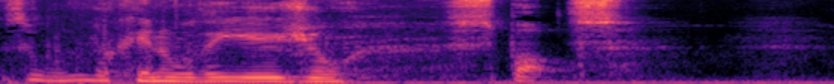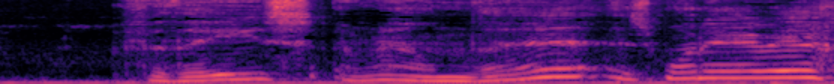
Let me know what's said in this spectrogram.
so we'll look in all the usual spots for these. Around there is one area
